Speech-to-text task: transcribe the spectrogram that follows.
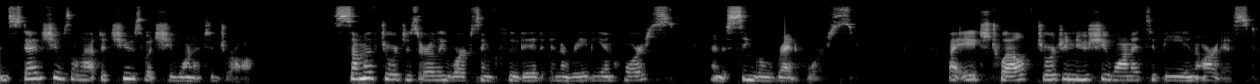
Instead, she was allowed to choose what she wanted to draw. Some of Georgia's early works included an Arabian horse, and a single red horse. By age 12, Georgia knew she wanted to be an artist.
